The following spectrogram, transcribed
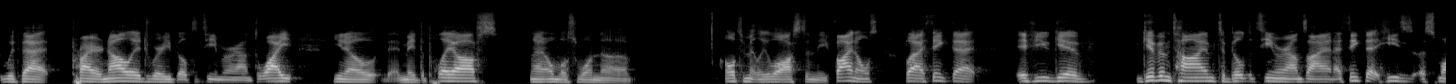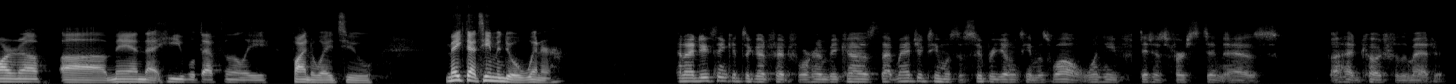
with that prior knowledge, where he built a team around Dwight, you know, made the playoffs and almost won the, ultimately lost in the finals. But I think that if you give give him time to build a team around Zion. I think that he's a smart enough uh, man that he will definitely find a way to make that team into a winner. And I do think it's a good fit for him because that Magic team was a super young team as well when he did his first stint as a head coach for the Magic.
